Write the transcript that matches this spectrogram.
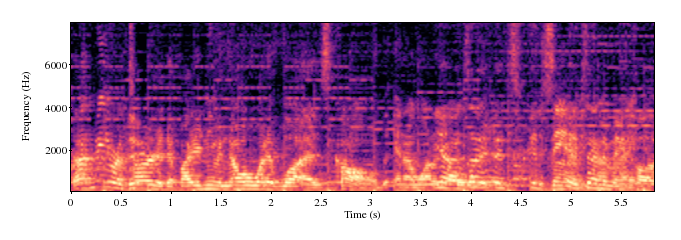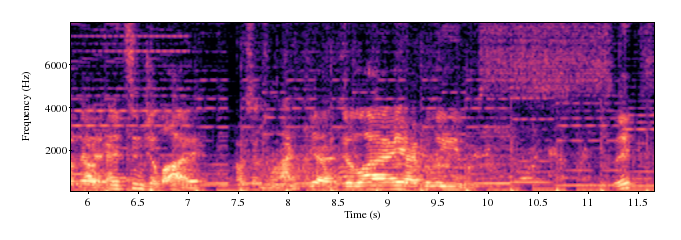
That'd be retarded if I didn't even know what it was called and I wanted yeah, to it's go a, it's it's It's anime it's anime con, right? con. Okay. It's in July. Oh, it's in July? Yeah, July, I believe sixth.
